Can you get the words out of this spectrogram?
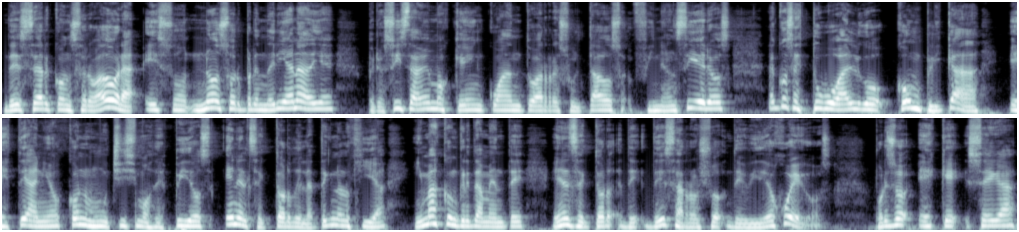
de ser conservadora, eso no sorprendería a nadie, pero sí sabemos que en cuanto a resultados financieros, la cosa estuvo algo complicada este año con muchísimos despidos en el sector de la tecnología y más concretamente en el sector de desarrollo de videojuegos. Por eso es que Sega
